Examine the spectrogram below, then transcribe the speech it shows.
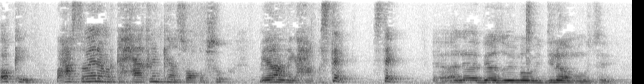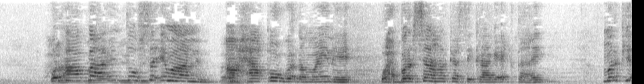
Okay waxaa sameynaya marka xaaqinkan soo qabso. Meelaha naga xaaqo. Ima dilaa moogtay war aabbaha intuusa imaanin aan xaaqowga dhammaynay waxbarashana halkaasay kaaga eg tahay. Markii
